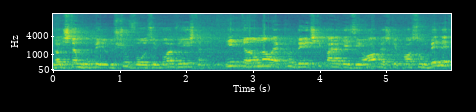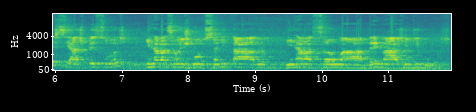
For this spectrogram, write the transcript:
Nós estamos no período chuvoso em Boa Vista, então não é prudente que paralisem obras que possam beneficiar as pessoas em relação a esgoto sanitário, em relação à drenagem de ruas.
